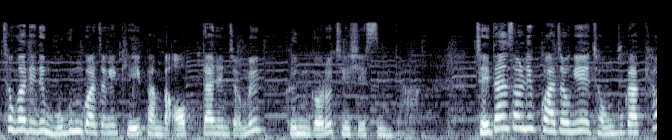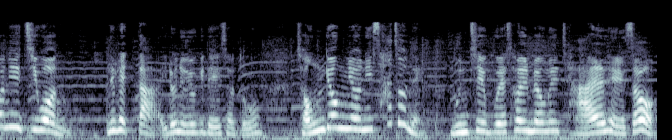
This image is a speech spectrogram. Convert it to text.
청와대는 모금 과정에 개입한 바 없다는 점을 근거로 제시했습니다. 재단 설립 과정에 정부가 편의 지원을 했다 이런 의혹에 대해서도 정경련이 사전에 문체부에 설명을 잘 해서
